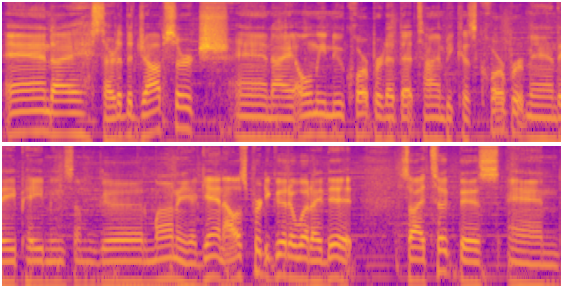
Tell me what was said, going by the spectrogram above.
and I started the job search and I only knew corporate at that time because corporate man they paid me some good money again I was pretty good at what I did so I took this and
